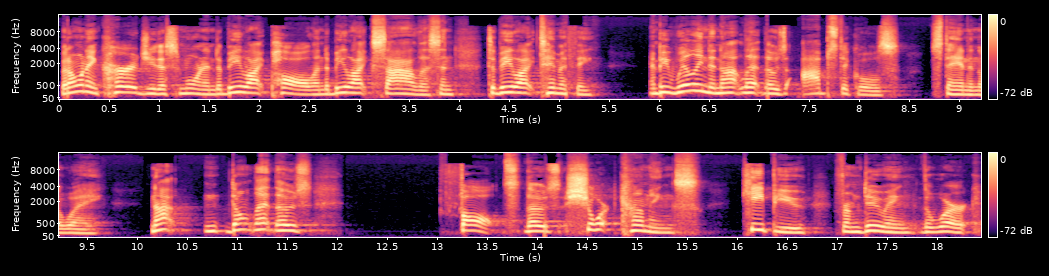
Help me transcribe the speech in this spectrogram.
But I want to encourage you this morning to be like Paul and to be like Silas and to be like Timothy and be willing to not let those obstacles stand in the way. Not, don't let those faults, those shortcomings keep you from doing the work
